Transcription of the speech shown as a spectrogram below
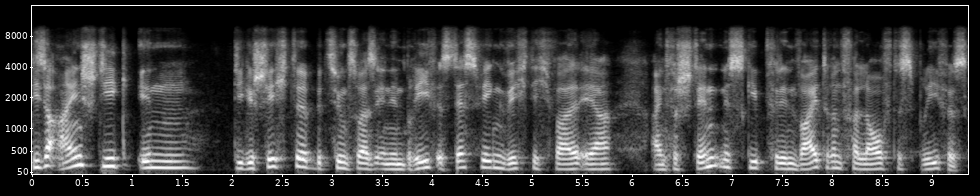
Dieser Einstieg in die Geschichte bzw. in den Brief ist deswegen wichtig, weil er ein Verständnis gibt für den weiteren Verlauf des Briefes.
